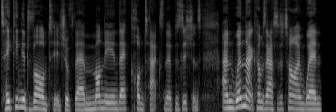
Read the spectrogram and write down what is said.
taking advantage of their money and their contacts and their positions. And when that comes out at a time when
